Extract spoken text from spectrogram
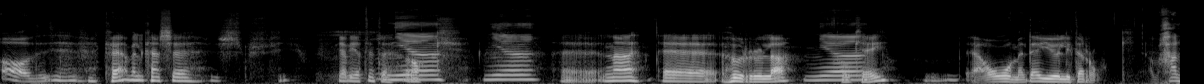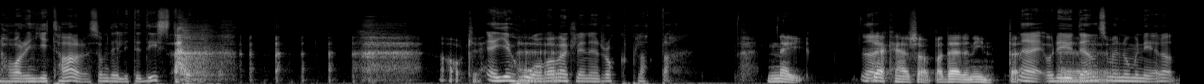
Ja, det kan jag väl kanske. Jag vet inte. Nja. Rock. Nja, Eh, nej, eh, Hurula. Okej. Ja, men det är ju lite rock. Han har en gitarr som det är lite dist på Okej. Är Jehova Eh. verkligen en rockplatta? Nej, det Nej, kan jag köpa. Det är den inte. Nej och det är ju den Eh. som är nominerad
